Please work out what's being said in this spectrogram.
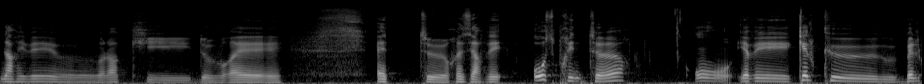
une arrivée euh, voilà, qui devrait être réservée aux sprinteurs. Il y avait quelques belles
